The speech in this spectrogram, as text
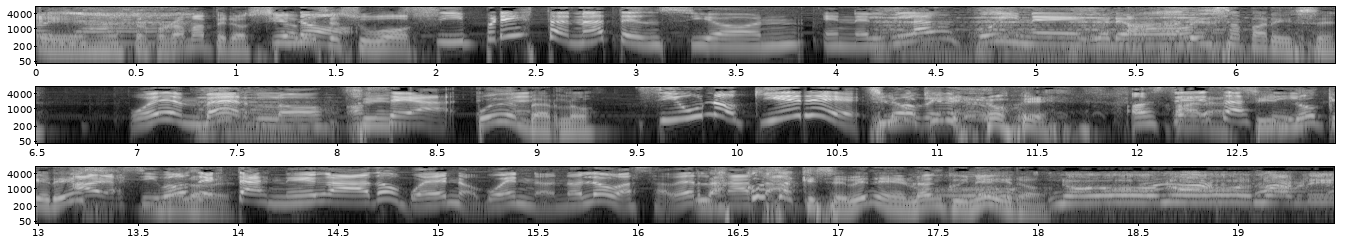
eh, en nuestro programa, pero sí a No, veces su voz. Si prestan atención en el blanco y negro, Ah, a veces aparece. pueden verlo. O sea, pueden eh, verlo. Si uno quiere, Si lo uno ve. quiere, lo ve. O sea, Ahora, es así. Si no querés, Ahora, si no vos lo ves. estás negado, bueno, bueno, no lo vas a ver Las nada. cosas que se ven en el blanco y negro. No, no, no hablé.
